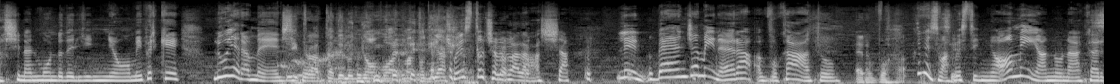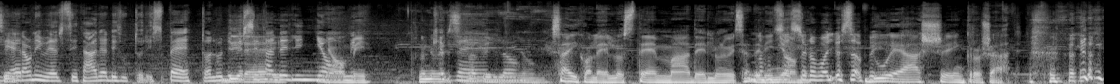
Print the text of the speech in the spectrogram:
Affascina il mondo degli gnomi perché lui era medico. Si tratta dello gnomo armato di ascia. Questo ci aveva l'ascia. Benjamin era avvocato. Era avvocato. Quindi insomma sì. questi gnomi hanno una carriera sì. universitaria di tutto rispetto all'Università Direi degli gnomi. gnomi. L'Università degli Gnomi. Sai qual è lo stemma dell'Università degli Gnomi? Non so se lo voglio sapere. Due asce incrociate.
